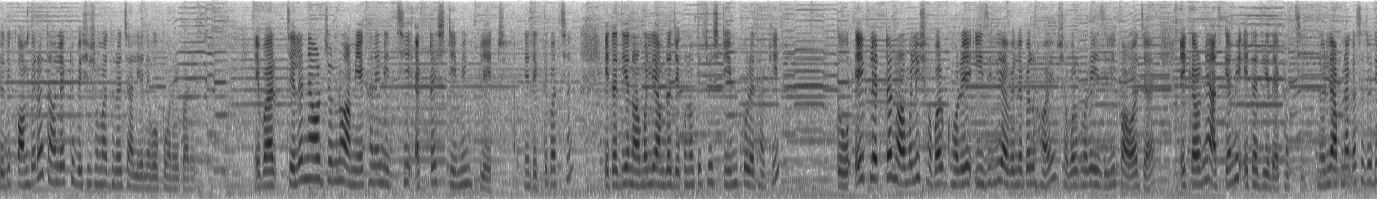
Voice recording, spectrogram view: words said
যদি কম বেরোয়, তাহলে একটু বেশি সময় ধরে চালিয়ে নেব পরের বারে। এবার চেলে নেওয়ার জন্য আমি এখানে নিচ্ছি একটা স্টিমিং প্লেট আপনি দেখতে পাচ্ছেন? এটা দিয়ে নর্মালি আমরা যে কোনো কিছু স্টিম করে থাকি। তো এই প্লেটটা নর্মালি সবার ঘরে ইজিলি অ্যাভেলেবেল হয়, সবার ঘরে ইজিলি পাওয়া যায়। এই কারণে আজকে আমি এটা দিয়ে দেখাচ্ছি। নইলে আপনার কাছে যদি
